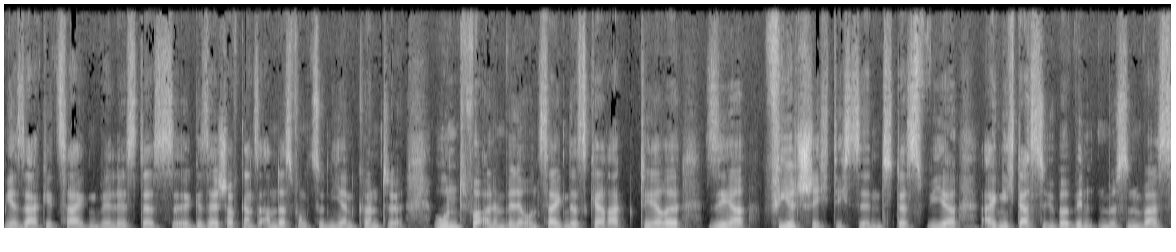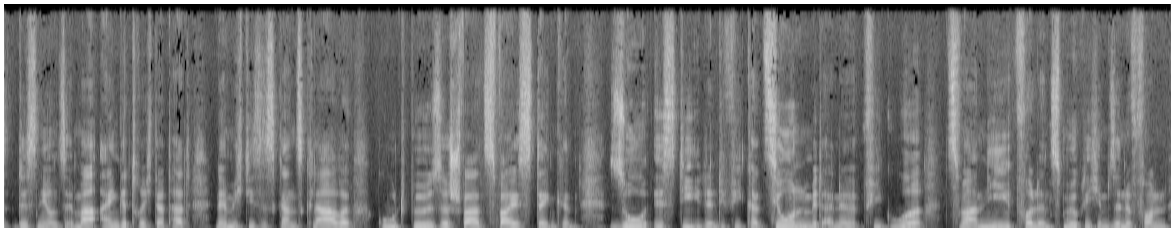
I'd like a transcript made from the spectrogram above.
Miyazaki zeigen will, ist, dass äh, Gesellschaft ganz anders funktionieren könnte. Und vor allem will er uns zeigen, dass Charaktere sehr vielschichtig sind, dass wir eigentlich das überwinden müssen, was Disney uns immer eingetrichtert hat, nämlich dieses ganz klare gut-böse Schwarz-Weiß-Denken. So ist die Identifikation mit einer Figur zwar nie vollends möglich im Sinne von,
